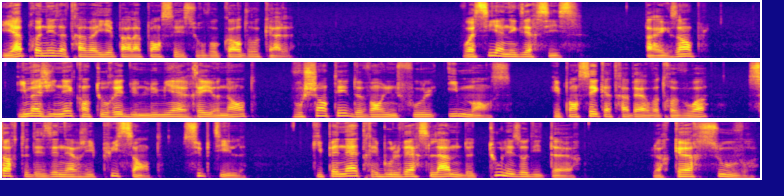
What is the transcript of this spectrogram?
et apprenez à travailler par la pensée sur vos cordes vocales. Voici un exercice. Par exemple, imaginez qu'entouré d'une lumière rayonnante, vous chantez devant une foule immense, et pensez qu'à travers votre voix sortent des énergies puissantes, subtiles, qui pénètrent et bouleversent l'âme de tous les auditeurs, leur cœur s'ouvre,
